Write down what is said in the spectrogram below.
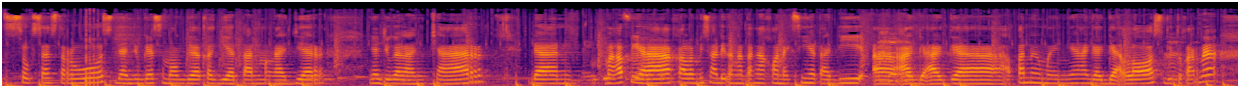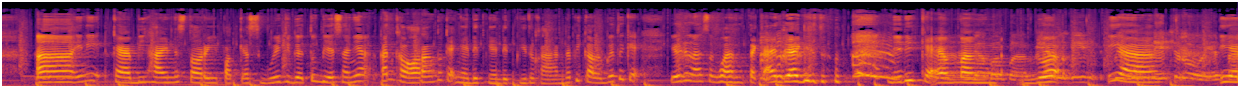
sukses terus dan juga semoga kegiatan mengajarnya juga lancar dan maaf ya kalau misalnya di tengah-tengah koneksinya tadi uh, agak-agak apa namanya agak-agak lost gitu ah. karena uh, ini kayak behind story podcast gue juga tuh biasanya kan kalau orang tuh kayak ngedit-ngedit gitu kan. Tapi kalau gue tuh kayak ya udah langsung one take aja gitu. Jadi kayak nah, emang gue iya. ya, iya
